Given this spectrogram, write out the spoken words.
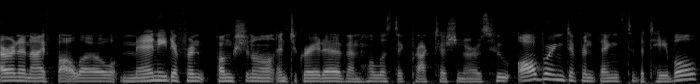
Erin and I follow many different functional, integrative, and holistic practitioners who all bring different things to the table.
